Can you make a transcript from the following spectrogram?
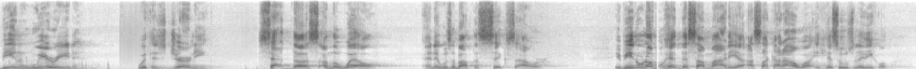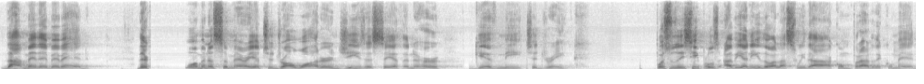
being wearied with his journey, sat thus on the well, and it was about the sixth hour. Y vino una mujer de Samaria a sacar agua, y Jesús le dijo, Dame de beber. There came a woman of Samaria to draw water, and Jesus saith unto her, Give me to drink. Pues sus discípulos habían ido a la ciudad a comprar de comer,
